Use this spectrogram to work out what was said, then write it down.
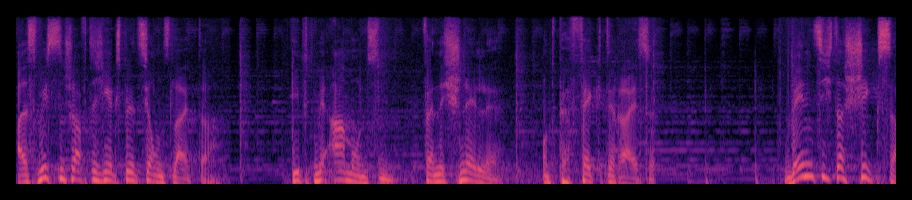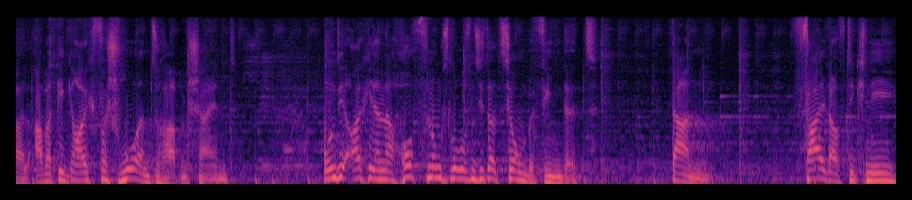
als wissenschaftlichen Expeditionsleiter. Gebt mir Amundsen für eine schnelle und perfekte Reise. Wenn sich das Schicksal aber gegen euch verschworen zu haben scheint, und ihr euch in einer hoffnungslosen Situation befindet, dann fallt auf die Knie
